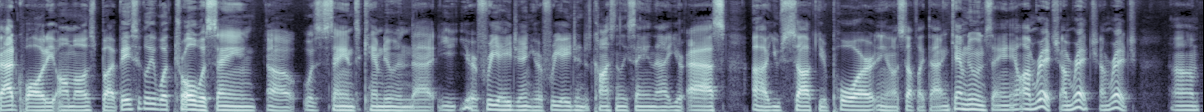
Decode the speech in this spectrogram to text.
bad quality almost. But basically, what Troll was saying uh, was saying to Cam Newton that you, are a free agent. You're a free agent. Is constantly saying that you're ass. Uh, you suck. You're poor. You know stuff like that. And Cam Newton saying, know, I'm rich. I'm rich. I'm rich. Um,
